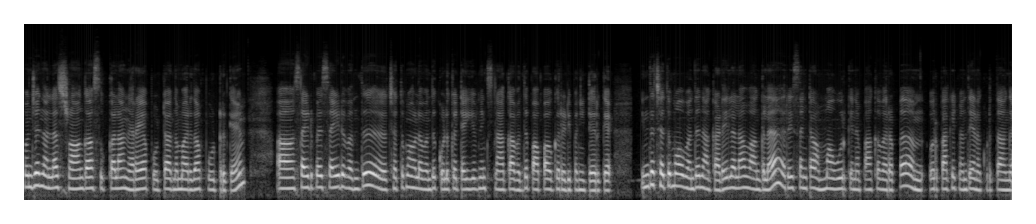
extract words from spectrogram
கொஞ்சம் நல்லா ஸ்ட்ராங்காக சுக்கெல்லாம் நிறையா போட்டு அந்த மாதிரி தான் போட்டிருக்கேன். சைடு பை சைடு வந்து சத்து மாவில் வந்து கொழுக்கட்டை ஈவினிங் ஸ்நாக்காக வந்து பாப்பாவுக்கு ரெடி பண்ணிகிட்டு இருக்கேன். இந்த சத்து மாவு வந்து நான் கடையிலலாம் வாங்கலை. ரீசெண்டாக அம்மா ஊருக்கு என்னை பார்க்க வரப்ப ஒரு பாக்கெட் வந்து எனக்கு கொடுத்தாங்க.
